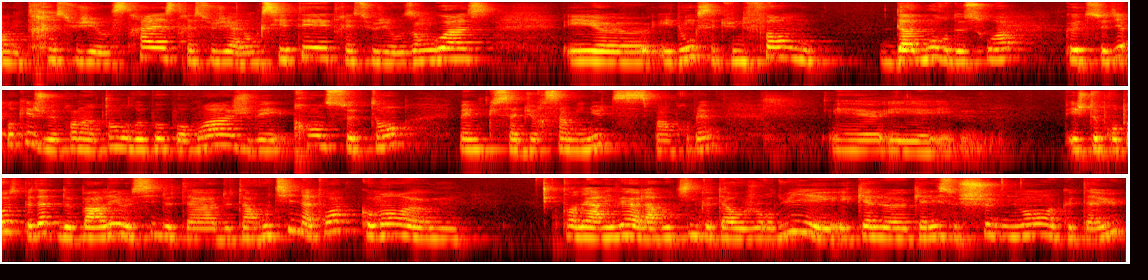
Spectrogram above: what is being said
on est très sujet au stress, très sujet à l'anxiété, très sujet aux angoisses. Et, et donc, c'est une forme d'amour de soi que de se dire ok je vais prendre un temps de repos pour moi je vais prendre ce temps même que ça dure 5 minutes c'est pas un problème et, et, et je te propose peut-être de parler aussi de ta, de ta routine à toi. Comment euh, t'en es arrivé à la routine que tu as aujourd'hui et, quel, quel est ce cheminement que tu as eu?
